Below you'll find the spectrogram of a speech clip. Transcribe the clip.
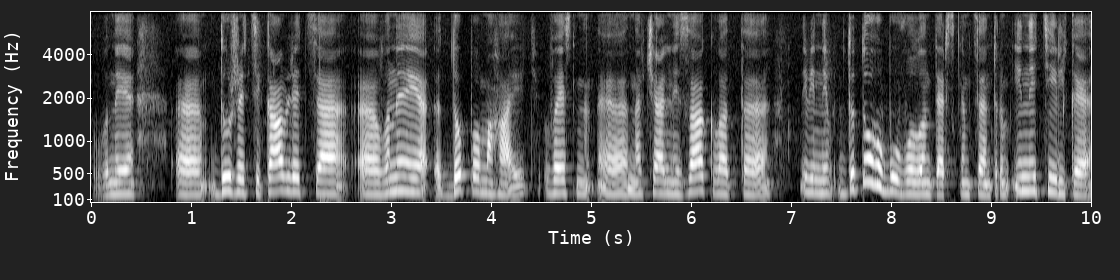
Вони е, дуже цікавляться, е, вони допомагають. Весь навчальний заклад. Він і до того був волонтерським центром, і не тільки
